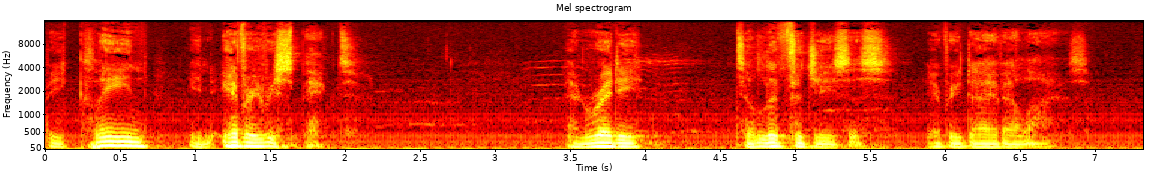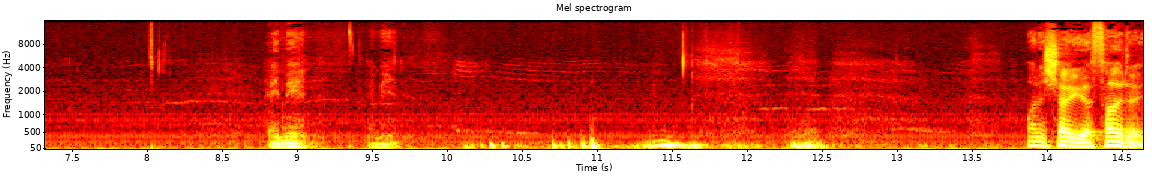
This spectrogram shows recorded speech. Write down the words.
be clean in every respect and ready to live for Jesus every day of our lives. Amen. Amen. I want to show you a photo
